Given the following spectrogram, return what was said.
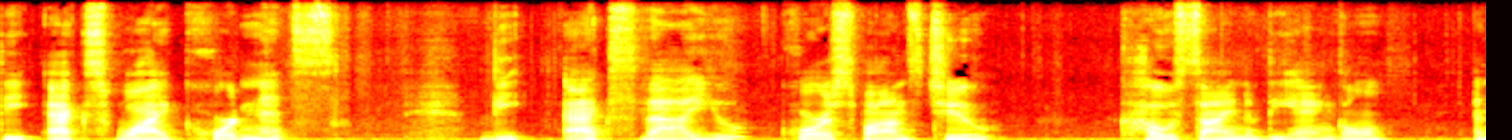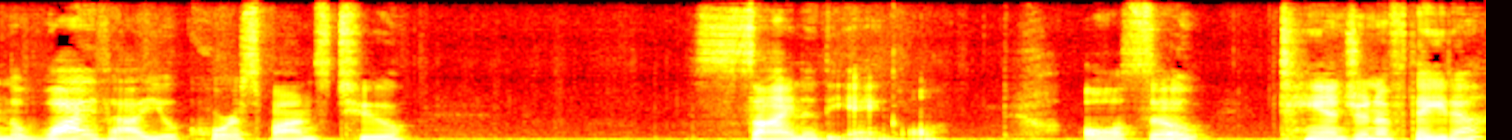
the xy coordinates, the x value corresponds to cosine of the angle, and the y value corresponds to sine of the angle. Also, tangent of theta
